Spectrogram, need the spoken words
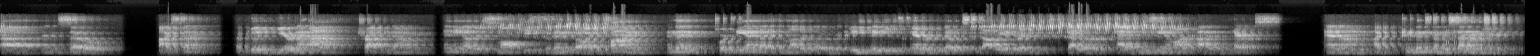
uh, and so I spent a good year and a half tracking down any other small pieces of info I could find. And then towards the end, I had the mother load with 80 pages of handwritten notes that Dali had written that were at a museum archive in Paris. And um, I convinced them to send them to me.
